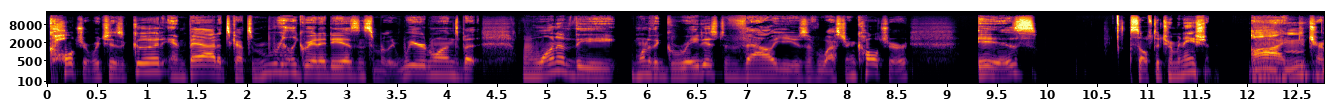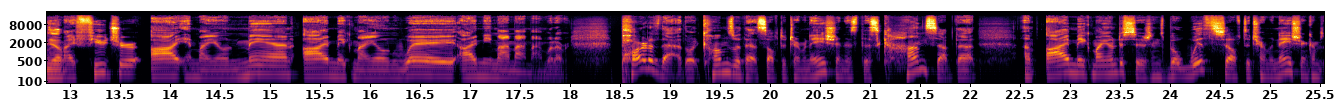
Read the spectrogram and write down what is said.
culture, which is good and bad. It's got some really great ideas and some really weird ones. But one of the one of the greatest values of Western culture is self-determination. I determine yep. my future. I am my own man. I make my own way. I, mean, my, my, my, whatever. Part of that, what comes with that self determination, is this concept that um, I make my own decisions, but with self determination comes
